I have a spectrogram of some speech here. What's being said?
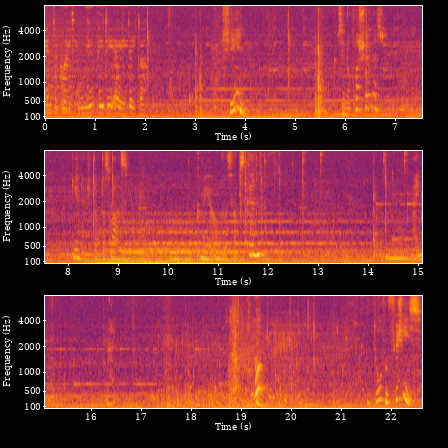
Integrating new PDA data. Schön. Gibt's hier noch was Schönes? Nee, ne, ich glaube, das war's. Können wir hier irgendwas abscannen? Doofen Fischis.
